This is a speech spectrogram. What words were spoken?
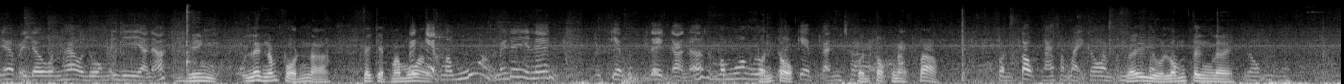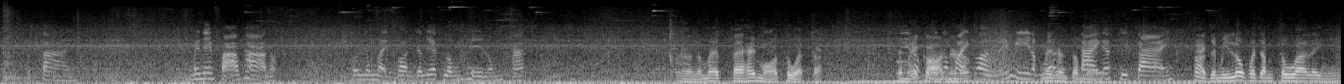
เงี้ยไปโดนเข้าดวงไม่ดีอะนะยิ่งเล่นน้ำฝนเหรอไปเก็บมะไปม่วง เก็บมะม่วงไม่ได้เล่นไปเก็บเด็กอะเนอะมะม่วงหล่ฝนตก ไปเก็บกันใช่ฝนตกหนักเปล่า ฝนตกนะสมัยก่อนมันแล้วอยู่ล้มตึงเลย ล้มเลยก็ตาย ไม่ได้ฟ้าผ่าหรอกคนสมัยก่อนจะเรียกลมเพลลมพัดอ่าแล้วไม่ไปให้หมอตรวจก่อนสมัยก่อนสนะมัยเนอะ ก่อนไม่มีหรอกไม่นะทันสมัย ตายก็คือตาย อาจจะมีโรคประจำตัวอะไรอย่างนี้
